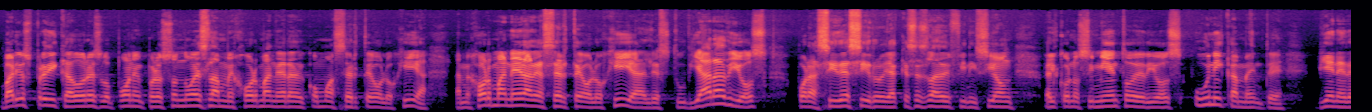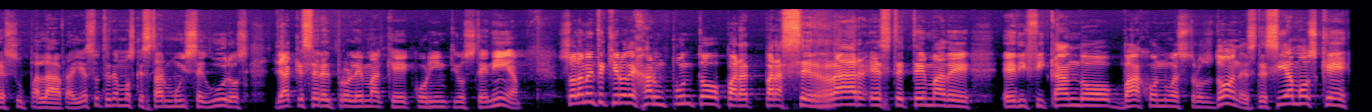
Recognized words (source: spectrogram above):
varios predicadores lo ponen, pero eso no es la mejor manera de cómo hacer teología. La mejor manera de hacer teología, el estudiar a Dios por así decirlo, ya que esa es la definición, el conocimiento de Dios únicamente viene de su palabra. Y eso tenemos que estar muy seguros, ya que ese era el problema que Corintios tenía. Solamente quiero dejar un punto para, para cerrar este tema de edificando bajo nuestros dones. Decíamos que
